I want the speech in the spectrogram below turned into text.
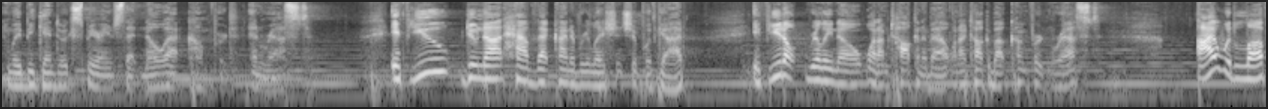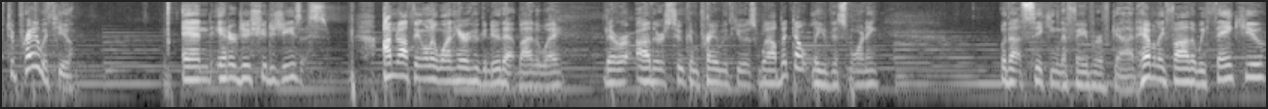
And we begin to experience that Noah comfort and rest. If you do not have that kind of relationship with God, if you don't really know what I'm talking about when I talk about comfort and rest, I would love to pray with you and introduce you to Jesus. I'm not the only one here who can do that, by the way. There are others who can pray with you as well, but don't leave this morning without seeking the favor of God. Heavenly Father, we thank you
